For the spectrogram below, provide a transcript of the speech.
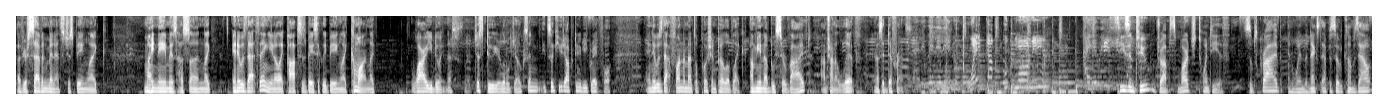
of your seven minutes just being like, My name is Hasan. Like, and it was that thing, you know, like Pops is basically being like, Come on, like, why are you doing this? Like, just do your little jokes. And it's a huge opportunity to be grateful. And it was that fundamental push and pull of like, Amin Abu survived. I'm trying to live. And that's a difference. Wake up, good morning. Season 2 drops March 20th. Subscribe, and when the next episode comes out,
